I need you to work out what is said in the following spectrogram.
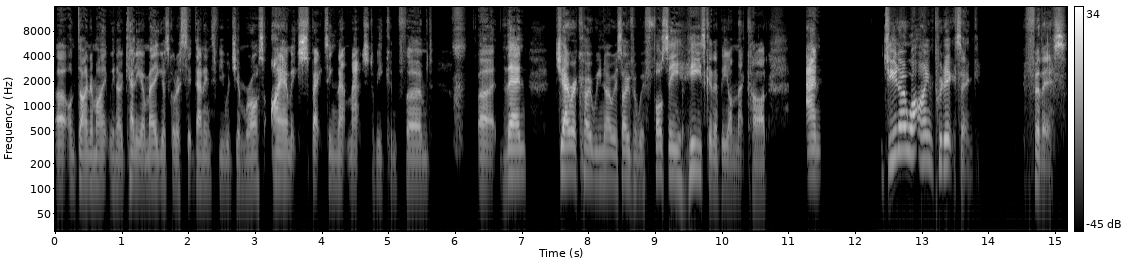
uh, on Dynamite, we know Kenny Omega's got a sit down interview with Jim Ross. I am expecting that match to be confirmed. Uh, then Jericho, we know, is over with Fozzy. He's going to be on that card. And do you know what I'm predicting for this?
